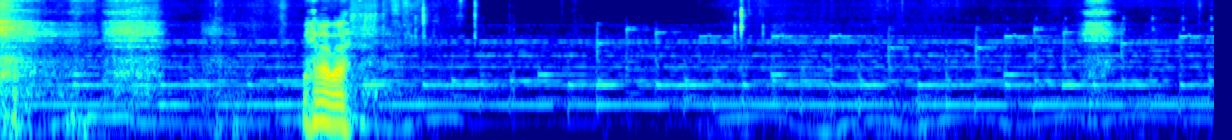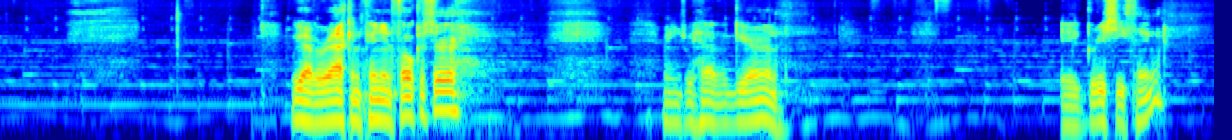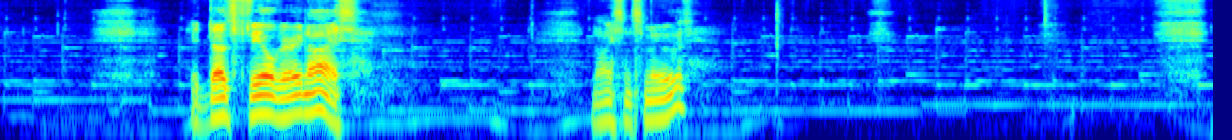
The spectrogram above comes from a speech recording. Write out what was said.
we have a We have a rack and pinion focuser. Means we have a gear and a greasy thing. It does feel very nice. Nice and smooth.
